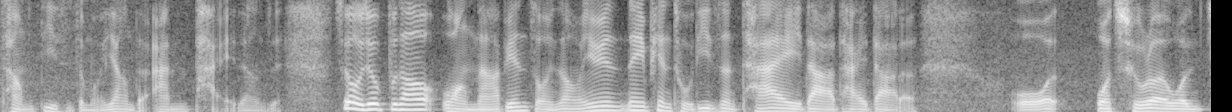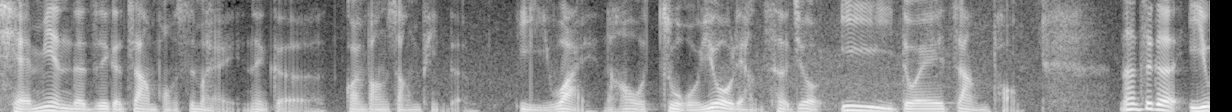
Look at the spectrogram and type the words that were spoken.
场地是怎么样的安排这样子，所以我就不知道往哪边走，你知道吗？因为那一片土地真的太大太大了。我我除了我前面的这个帐篷是买那个官方商品的以外，然后我左右两侧就有一堆帐篷。那这个一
